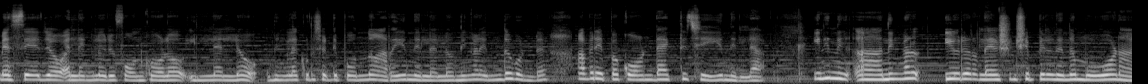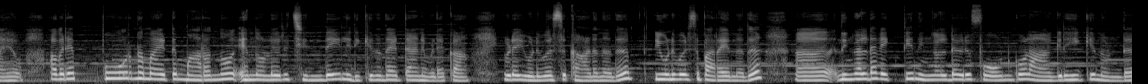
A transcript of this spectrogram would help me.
മെസ്സേജോ അല്ലെങ്കിൽ ഒരു ഫോൺ കോളോ ഇല്ലല്ലോ. നിങ്ങളെക്കുറിച്ചിട്ട് ഇപ്പോൾ ഒന്നും അറിയുന്നില്ലല്ലോ. നിങ്ങൾ എന്തുകൊണ്ട് അവരെ ഇപ്പോൾ കോണ്ടാക്റ്റ് ചെയ്യുന്നില്ല? ഇനി നിങ്ങൾ ഈ ഒരു റിലേഷൻഷിപ്പിൽ നിന്ന് മൂവ് ഓൺ ആയോ? അവരെ പൂർണമായിട്ട് മറന്നോ എന്നുള്ളൊരു ചിന്തയിലിരിക്കുന്നതായിട്ടാണ് ഇവിടെ കാ ഇവിടെ യൂണിവേഴ്സ് കാണുന്നത്. യൂണിവേഴ്സ് പറയുന്നത് നിങ്ങളുടെ വ്യക്തി നിങ്ങളുടെ ഒരു ഫോൺ കോൾ ആഗ്രഹിക്കുന്നുണ്ട്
